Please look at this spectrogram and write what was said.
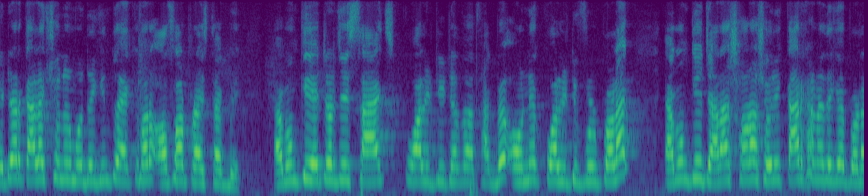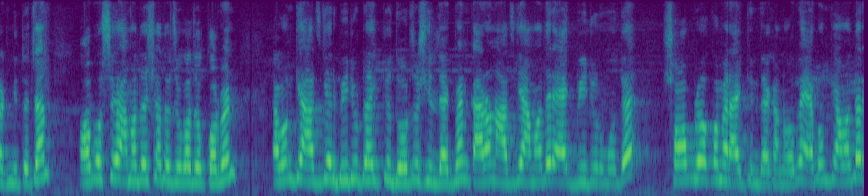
এটার কালেকশনের মধ্যে কিন্তু একেবারে অফার প্রাইস থাকবে। এবং কি এটার যে সাইজ কোয়ালিটিটা থাকবে, অনেক কোয়ালিটিফুল প্রোডাক্ট এবং কি যারা সরাসরি কারখানা থেকে প্রোডাক্ট নিতে চান, অবশ্যই আমাদের সাথে যোগাযোগ করবেন। এবং কি আজকের ভিডিওটা একটু ধৈর্যশীল দেখবেন, কারণ আজকে আমাদের এক ভিডিওর মধ্যে সব রকমের আইটেম দেখানো হবে এবং কি আমাদের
